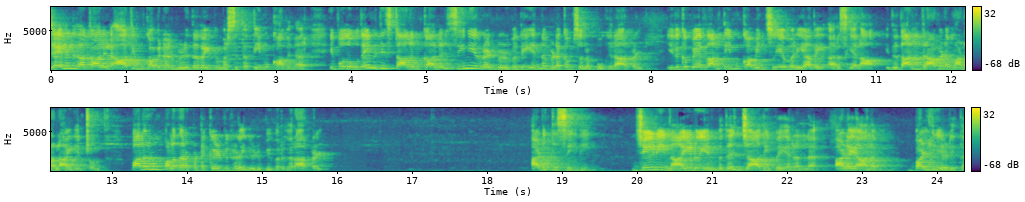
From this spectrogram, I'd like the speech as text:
ஜெயலலிதா காலில் அதிமுகவினர் விழுந்ததை விமர்சித்த திமுகவினர் இப்போது உதயநிதி ஸ்டாலின் காலில் சீனியர்கள் விழுவது என்ன விளக்கம் சொல்லப் போகிறார்கள்? இதுக்கு பேர்தான் திமுகவின் சுயமரியாதை அரசியலா? இதுதான் திராவிட மாடலா என்றும் பலரும் பலதரப்பட்ட கேள்விகளை எழுப்பி வருகிறார்கள். அடுத்த செய்தி. ஜேடி நாயுடு என்பது ஜாதி பெயர் அல்ல. அடையாளம் பல்டி அடித்த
